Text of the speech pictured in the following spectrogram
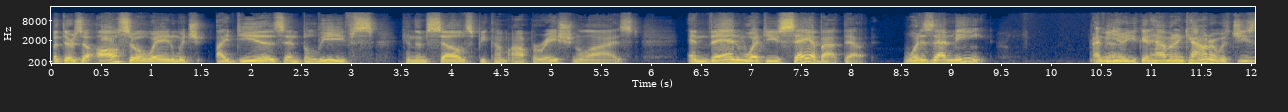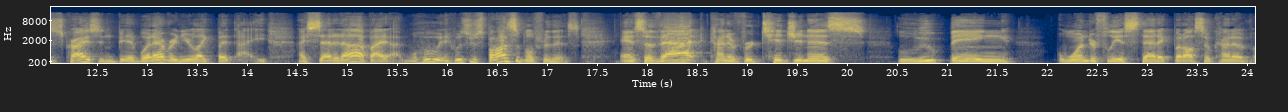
But there's a, also a way in which ideas and beliefs can themselves become operationalized and then what do you say about that what does that mean I mean, yeah. you know, you can have an encounter with Jesus Christ and whatever, and you're like, but I, I set it up. I, who, who's responsible for this? And so that kind of vertiginous, looping, wonderfully aesthetic, but also kind of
